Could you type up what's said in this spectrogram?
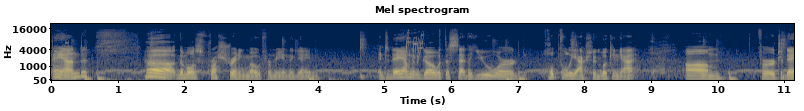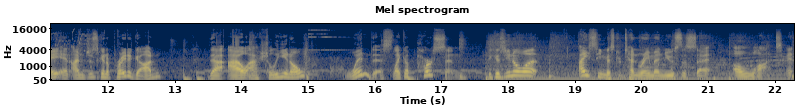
And uh, the most frustrating mode for me in the game. And today I'm going to go with the set that you were hopefully actually looking at um, for today. And I'm just going to pray to God that I'll actually, you know, win this like a person. Because you know what? I see Mr. Ten Rayman use this set a lot. And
